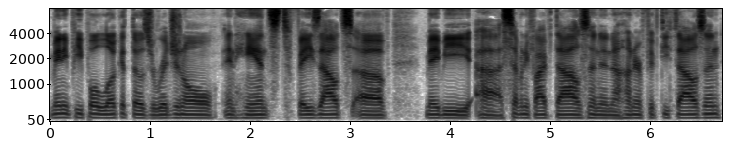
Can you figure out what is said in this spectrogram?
many people look at those original enhanced phase outs of maybe uh, 75,000 and 150,000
